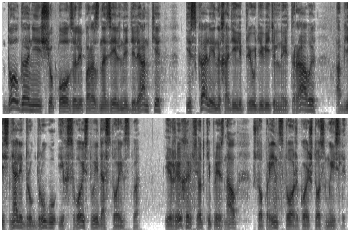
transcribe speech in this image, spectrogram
Долго они еще ползали по разнозельной делянке Искали и находили преудивительные травы объясняли друг другу их свойства и достоинства. И Жихарь все-таки признал, что принц тоже кое-что смыслит.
